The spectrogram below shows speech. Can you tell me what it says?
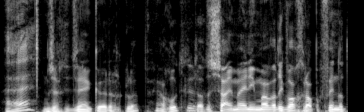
Hè? Dan zegt hij het weer een keurige club. Ja goed, dat is zijn mening. Maar wat ik wel grappig vind, dat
